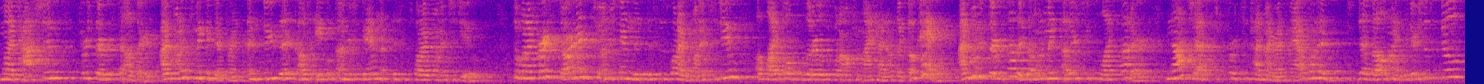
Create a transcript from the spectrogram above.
my passion for service to others. I wanted to make a difference, and through this, I was able to understand that this is what I wanted to do. So when I first started to understand that this is what I wanted to do, a light bulb literally went off in my head. I was like, okay, I'm going to service others. I want to make other people's life better, not just for to pad my resume. I want to develop my leadership skills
